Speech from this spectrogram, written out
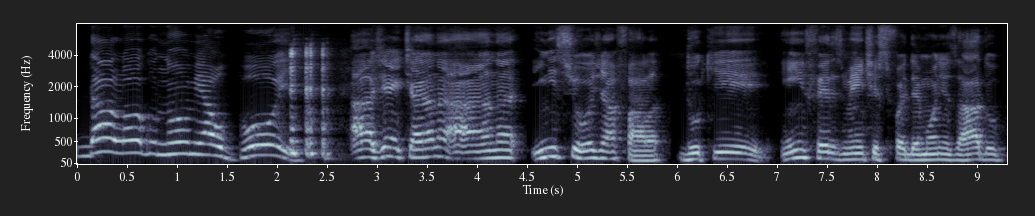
dá logo nome ao boi. a gente, a Ana, a Ana iniciou já a fala do que infelizmente isso foi demonizado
